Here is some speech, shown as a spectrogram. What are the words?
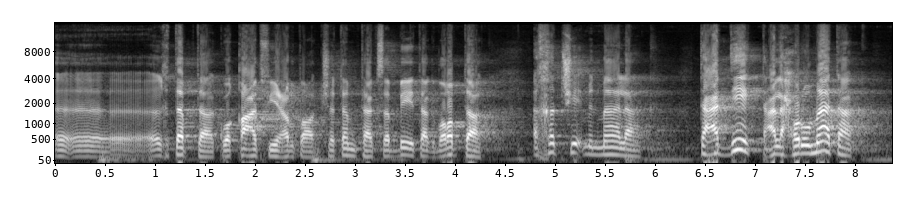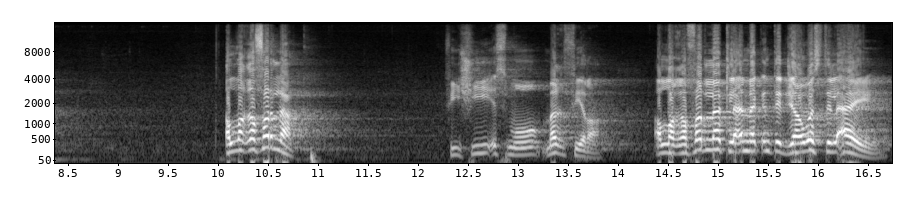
آه، اغتبتك وقعت في عرضك شتمتك سبيتك ضربتك. أخذت شيء من مالك. تعديت على حرماتك. الله غفر لك. في شيء اسمه مغفرة. الله غفر لك لأنك أنت تجاوزت الآية.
